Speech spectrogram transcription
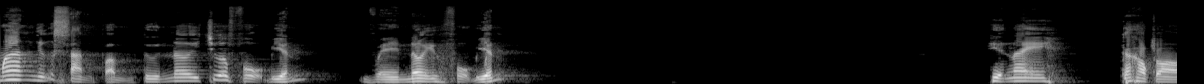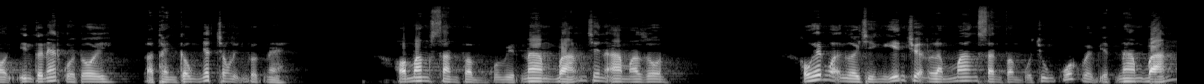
mang những sản phẩm từ nơi chưa phổ biến về nơi phổ biến. Hiện nay, các học trò internet của tôi là thành công nhất trong lĩnh vực này. Họ mang sản phẩm của việt nam bán trên amazon. Hầu hết mọi người chỉ nghĩ đến chuyện là mang sản phẩm của trung quốc về việt nam bán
